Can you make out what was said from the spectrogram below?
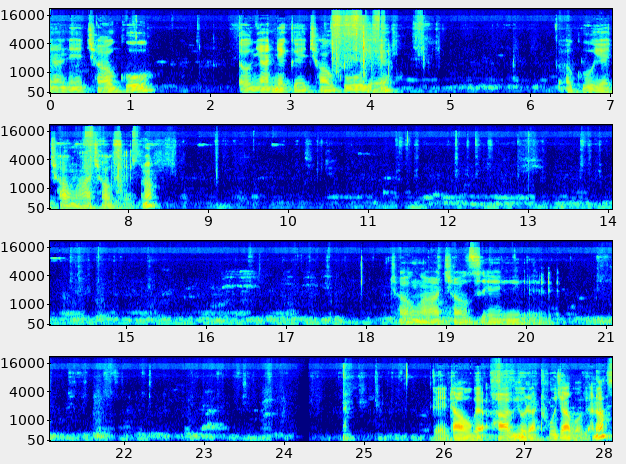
ညနေ6ကို3ည2က6ကိုရယ်9ရယ်6 5 60เนาะ6 5 60တဲ့ကဲဒါကိုပဲအားပြီးတော့ဒါထိုးကြပါဗျာနော်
